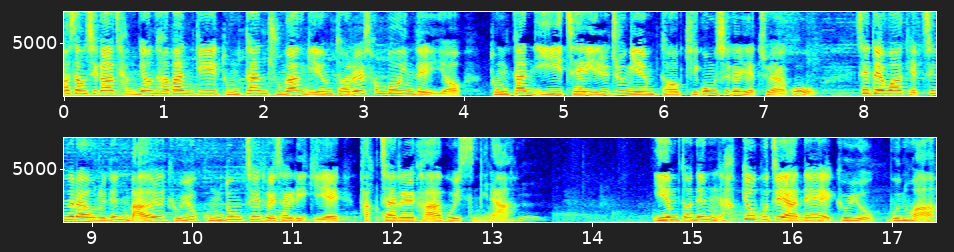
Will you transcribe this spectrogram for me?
화성시가 작년 하반기 동탄 중앙 이음터를 선보인 데 이어 동탄 2 제1중 이음터 기공식을 개최하고 세대와 계층을 아우르는 마을 교육 공동체 되살리기에 박차를 가하고 있습니다. 이음터는 학교 부지 안에 교육, 문화,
